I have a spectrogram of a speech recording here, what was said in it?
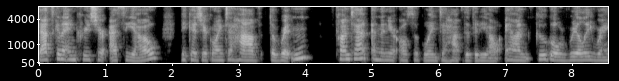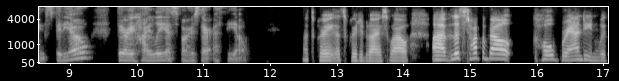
That's going to increase your SEO because you're going to have the written content and then you're also going to have the video. And Google really ranks video very highly as far as their SEO. That's great. That's great advice. Wow. Um, let's talk about co-branding with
